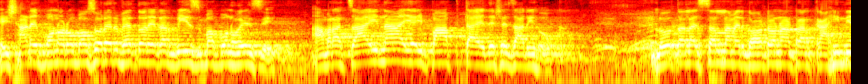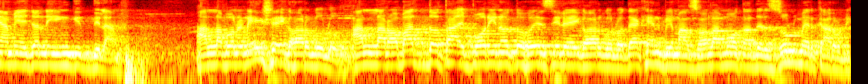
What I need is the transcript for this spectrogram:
এই সাড়ে পনেরো বছরের ভেতর এটার বীজ বপন হয়েছে। আমরা চাই না এই পাপটা দেশে জারি হোক। লোত আলাহিসাল্লামের ঘটনাটার কাহিনী আমি এই জন্য ইঙ্গিত দিলাম। আল্লাহ বলেন, এই সেই ঘরগুলো। আল্লাহর অবাধ্যতায় পরিণত হয়েছিল এই ঘরগুলো। দেখেন বিমা জলামো তাদের জুলমের কারণে।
